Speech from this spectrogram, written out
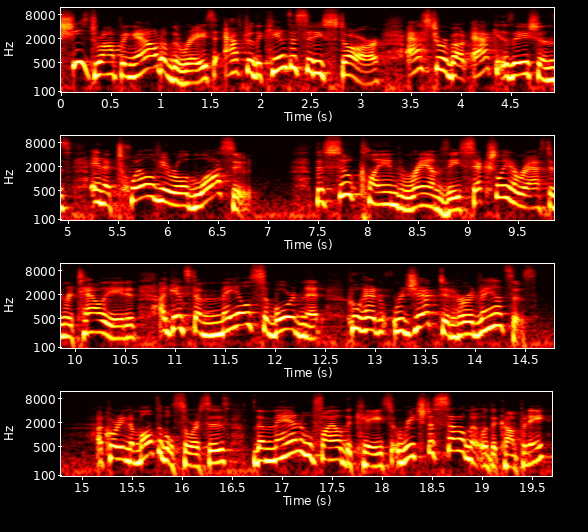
She's dropping out of the race after the Kansas City Star asked her about accusations in a 12 year old lawsuit. The suit claimed Ramsey sexually harassed and retaliated against a male subordinate who had rejected her advances. According to multiple sources, the man who filed the case reached a settlement with the company,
